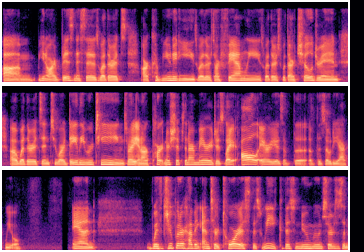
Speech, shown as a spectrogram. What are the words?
um, you know, our businesses, whether it's our communities, whether it's our families, whether it's with our children, uh, whether it's into our daily routines, right, and our partnerships and our marriages, like all areas of the of the zodiac wheel. And with Jupiter having entered Taurus this week, this new moon serves as an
